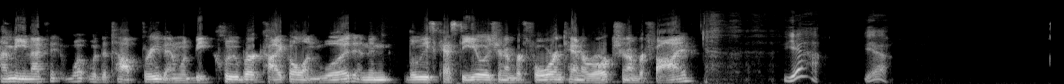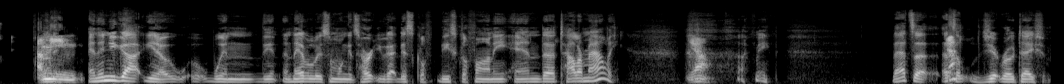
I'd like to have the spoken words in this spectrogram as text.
I mean, I think what would the top three then would be Kluber, Keuchel, and Wood, and then Luis Castillo is your number four, and Tanner Roark's your number five. Yeah, yeah. I mean, and then you got you know when the, inevitably someone gets hurt, you got DeSclafani and uh, Tyler Mahle. Yeah, I mean that's a that's yeah. a legit rotation.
